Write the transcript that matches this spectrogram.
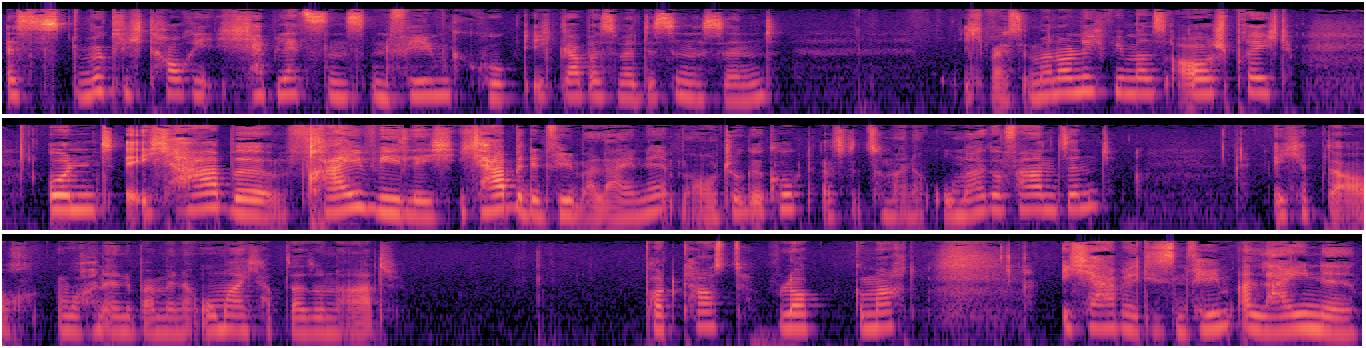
es ist wirklich traurig. Ich habe letztens einen Film geguckt. Ich glaube, es war Disinnocent. Ich weiß immer noch nicht, wie man es ausspricht. Und ich habe freiwillig, ich habe den Film alleine im Auto geguckt, als wir zu meiner Oma gefahren sind. Ich habe da auch am Wochenende bei meiner Oma, ich habe da so eine Art Podcast-Vlog gemacht. Ich habe diesen Film alleine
